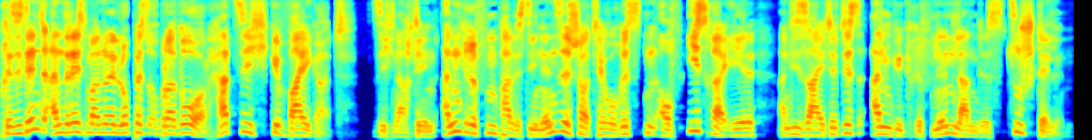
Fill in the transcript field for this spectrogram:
Präsident Andrés Manuel López Obrador hat sich geweigert, sich nach den Angriffen palästinensischer Terroristen auf Israel an die Seite des angegriffenen Landes zu stellen.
